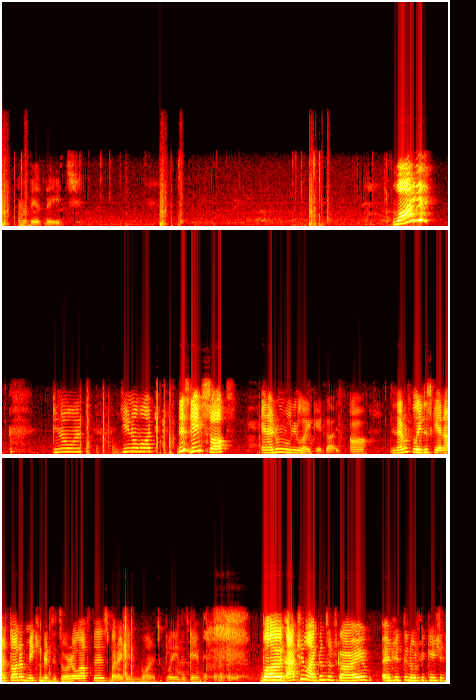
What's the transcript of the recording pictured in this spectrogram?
I'm a bit late. Why did... Do you know what? Do you know what? This game sucks. And I don't really like it, guys. Uh, never played this game. I thought of making a tutorial of this, but I didn't want to play this game. But actually like and subscribe and hit the notification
